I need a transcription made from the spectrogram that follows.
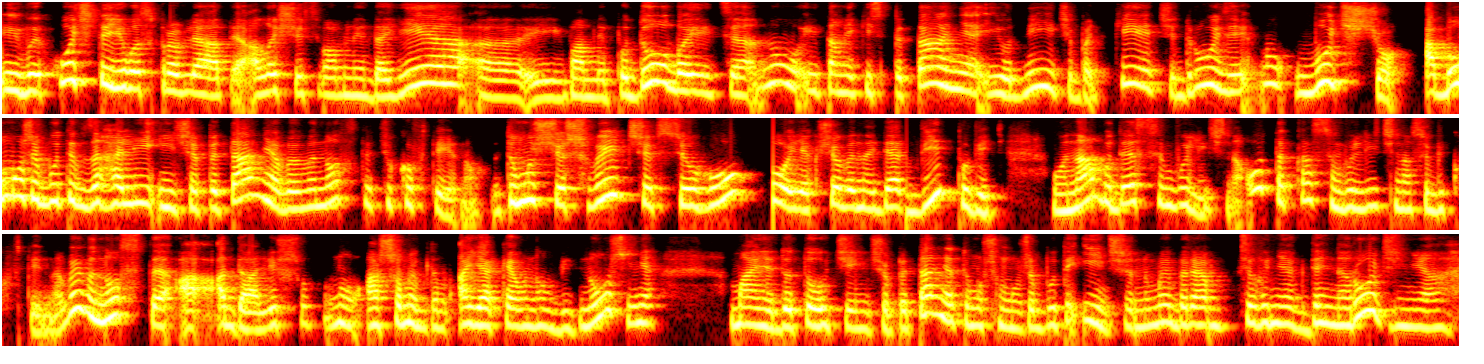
і ви хочете його справляти, але щось вам не дає, е, і вам не подобається. Ну, і там якісь питання, і одні, чи батьки, чи друзі, ну будь-що. Або може бути взагалі інше питання, ви виносите цю ковтину. Тому що швидше всього, якщо ви знайдете відповідь, вона буде символічна. От така символічна собі ковтина. Ви виносите, а, а далі що? Ну, а що ми будемо? А яке воно відношення має до того чи іншого питання, тому що може бути інше. Ну, ми беремо сьогодні як день народження,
